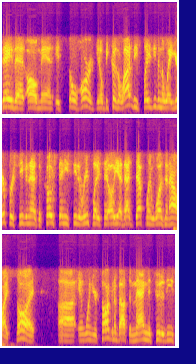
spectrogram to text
say that, oh man, it's so hard, you know, because a lot of these plays, even the way you're perceiving it as a coach, then you see the replay, say, oh yeah, that definitely wasn't how I saw it. Uh, and when you're talking about the magnitude of these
